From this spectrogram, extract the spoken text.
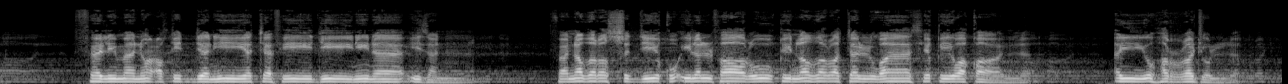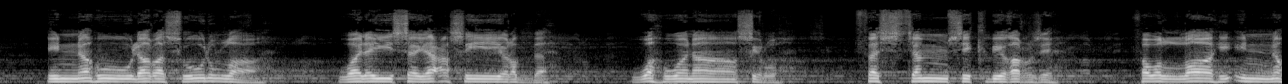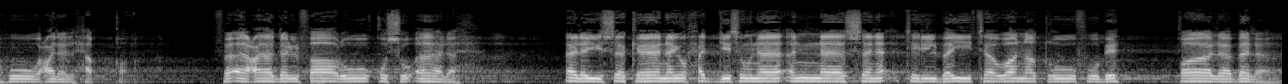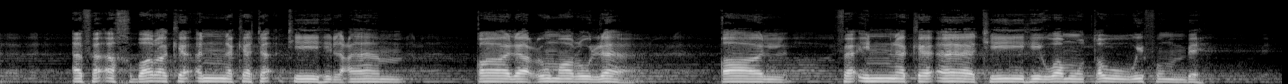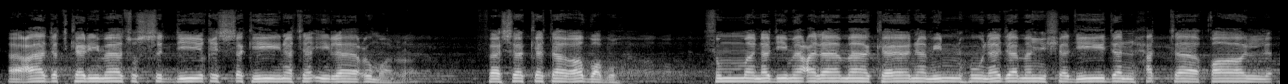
فلم نعطي الدنية في ديننا إذن فنظر الصديق إلى الفاروق نظرة الواثق وقال أيها الرجل إنه لرسول الله وليس يعصي ربه وهو ناصره. فاستمسك بغرزه فوالله إنه على الحق. فأعاد الفاروق سؤاله أليس كان يحدثنا أنا سنأتي البيت ونطوف به؟ قال بلى. أفأخبرك أنك تأتيه العام؟ قال عمر لا. قال فإنك آتيه ومطوف به. أعادت كلمات الصديق السكينة إلى عمر فسكت غضبه ثم ندم على ما كان منه ندما شديدا حتى قال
